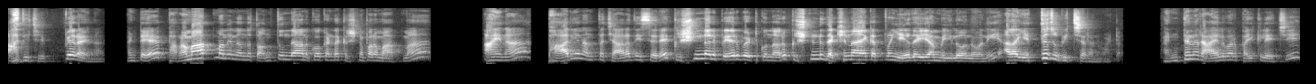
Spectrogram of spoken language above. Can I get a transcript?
అది చెప్పారు ఆయన. అంటే పరమాత్మని నన్ను తంతుందా అనుకోకుండా కృష్ణ పరమాత్మ ఆయన భార్యను అంత చారదీశారే కృష్ణుడు అని పేరు పెట్టుకున్నారు కృష్ణుడి దక్షిణాయకత్వం ఏదయ్యా మీలోను అని అలా ఎత్తి చూపించారనమాట వెంటనే రాయలవారు పైకి లేచి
